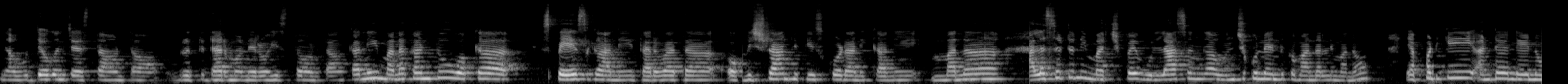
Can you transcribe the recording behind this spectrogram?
నా ఉద్యోగం చేస్తూ ఉంటాం వృత్తి ధర్మం నిర్వహిస్తూ ఉంటాం. కానీ మనకంటూ ఒక స్పేస్ కానీ తర్వాత ఒక విశ్రాంతి తీసుకోవడానికి కానీ మన అలసటని మర్చిపోయి ఉల్లాసంగా ఉంచుకునేందుకు మనల్ని మనం ఎప్పటికీ అంటే నేను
